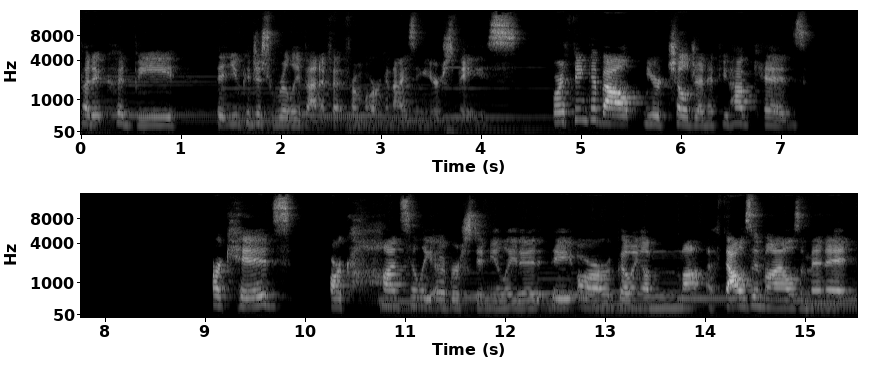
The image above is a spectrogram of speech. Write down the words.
but it could be that you could just really benefit from organizing your space or think about your children if you have kids our kids are constantly overstimulated they are going a, mi- a thousand miles a minute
